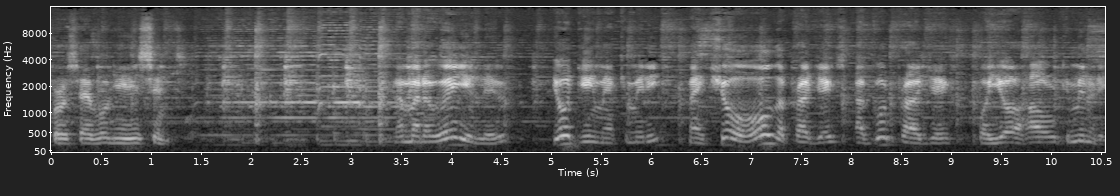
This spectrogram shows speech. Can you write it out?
for several years since. No matter where you live, your GMAC committee makes sure all the projects are good projects for your whole community.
